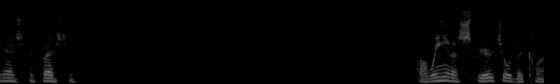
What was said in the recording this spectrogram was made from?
Let me ask you a question. Are we in a spiritual decline?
